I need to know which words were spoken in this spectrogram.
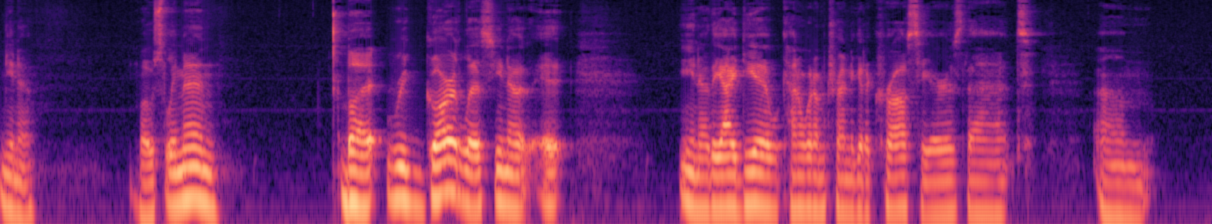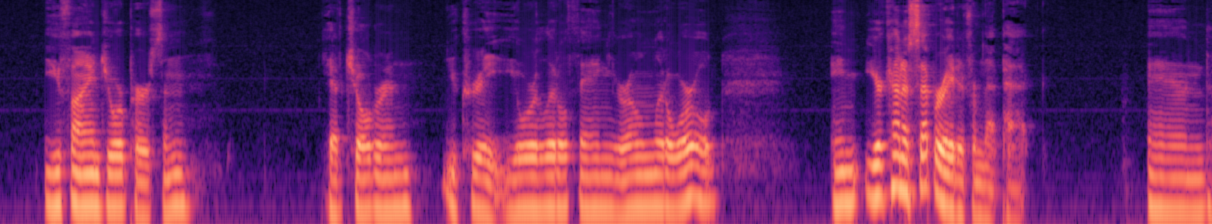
you know, mostly men. But regardless, you know, it you know, the idea, kind of what I'm trying to get across here is that um, you find your person, you have children, you create your little thing, your own little world, and you're kind of separated from that pack. And,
